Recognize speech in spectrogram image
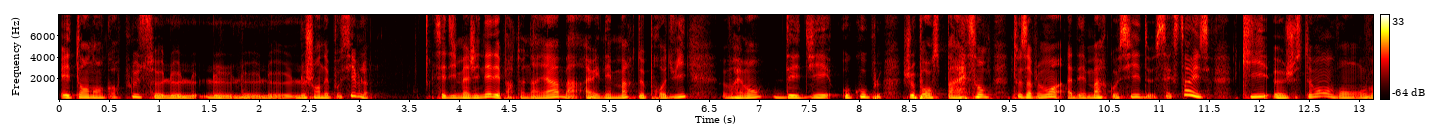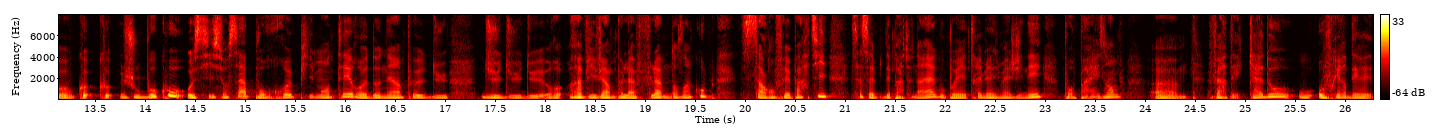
étendre encore plus le, le champ des possibles, c'est d'imaginer des partenariats bah, avec des marques de produits vraiment dédiées au couple. Je pense par exemple tout simplement à des marques aussi de sex toys qui euh, justement vont, jouent beaucoup aussi sur ça pour repimenter, redonner un peu du, du, du, raviver un peu la flamme dans un couple. Ça en fait partie. Ça, c'est des partenariats que vous pourriez très bien imaginer pour par exemple euh, faire des cadeaux ou offrir des,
